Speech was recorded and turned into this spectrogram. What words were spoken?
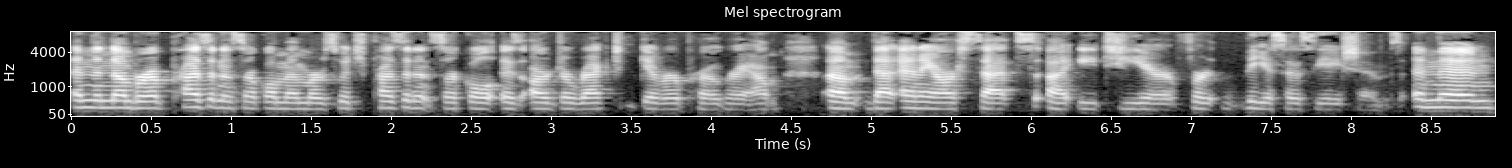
and the number of President Circle members, which President Circle is our direct giver program um, that NAR sets uh, each year for the associations. And then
